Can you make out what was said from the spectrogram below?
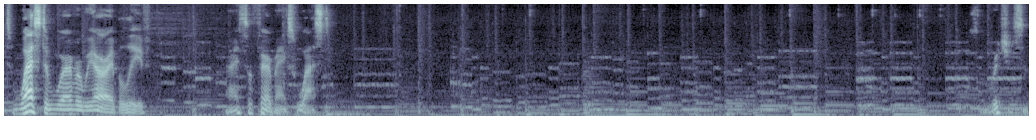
It's west of wherever we are, I believe. Alright, so Fairbanks, west. Richardson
